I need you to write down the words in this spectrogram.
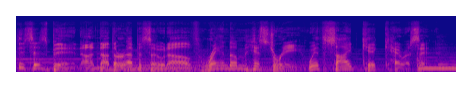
This has been another episode of Random History with Sidekick Harrison.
